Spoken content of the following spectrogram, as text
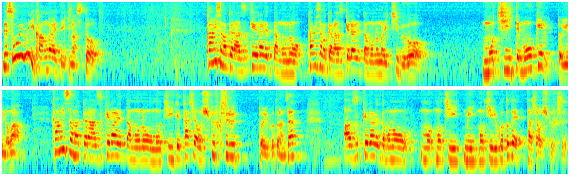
でそういうふうに考えていきますと神様から預けられたもの神様から預けられたものの一部を用いて儲けるというのは神様から預けられたものを用いて他者を祝福するということなんですね。預けられたものを用いることで他者を祝福する。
